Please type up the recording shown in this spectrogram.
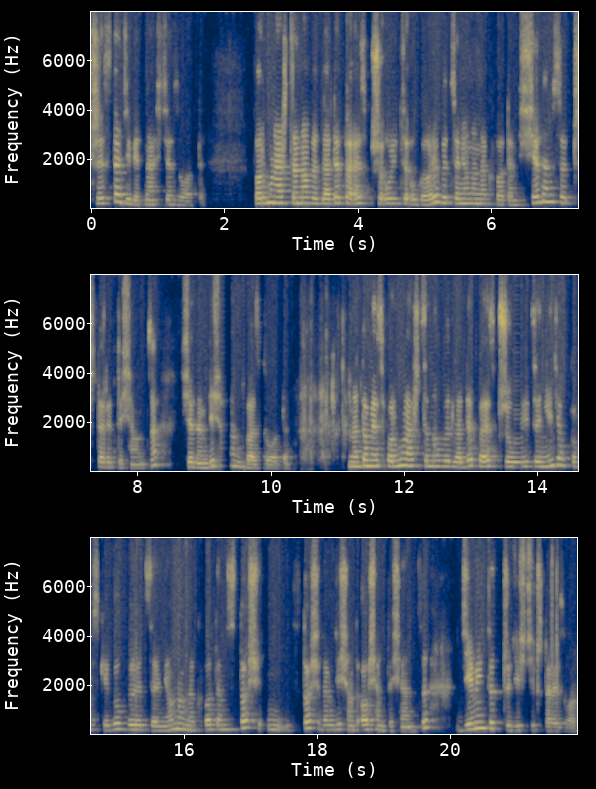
319 zł. Formularz cenowy dla DPS przy ulicy Ugory wyceniono na kwotę 704 072 zł. Natomiast formularz cenowy dla DPS przy ulicy Niedziałkowskiego wyceniono na kwotę 100 178 934 zł.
